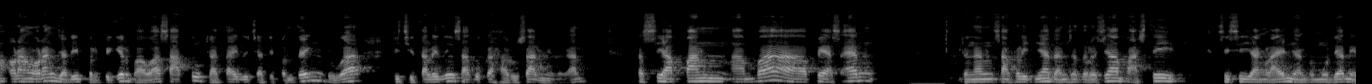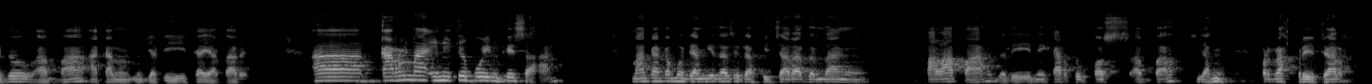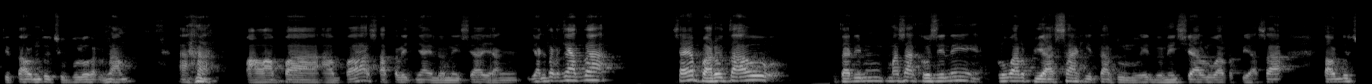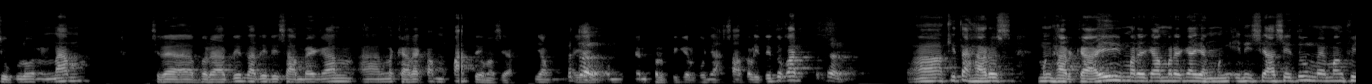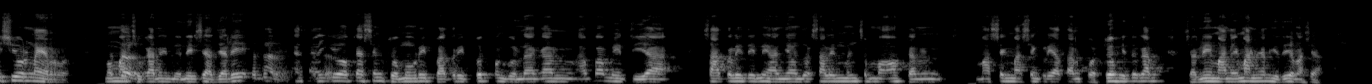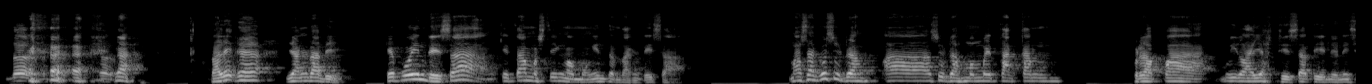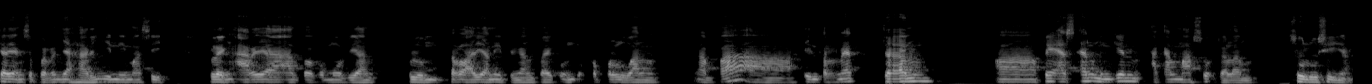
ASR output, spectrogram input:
orang-orang jadi berpikir bahwa satu data itu jadi penting, dua digital itu satu keharusan gitu kan. Kesiapan apa PSN dengan satelitnya dan seterusnya pasti sisi yang lain yang kemudian itu apa akan menjadi daya tarik. Uh, karena ini ke poin desa, maka kemudian kita sudah bicara tentang Palapa, jadi ini kartu pos apa yang pernah beredar di tahun 76. Palapa apa satelitnya Indonesia yang yang ternyata saya baru tahu dari Mas Agus ini luar biasa kita dulu Indonesia luar biasa tahun 76 berarti tadi disampaikan uh, negara keempat ya Mas ya yang, Betul. yang kemudian berpikir punya satelit itu kan Betul. Uh, kita harus menghargai mereka-mereka yang menginisiasi itu memang visioner memajukan Betul. Indonesia. Jadi ayo casing domo ribet-ribet menggunakan apa media satelit ini hanya untuk saling mencemooh dan masing-masing kelihatan bodoh itu kan jadi maneman kan gitu ya Mas ya. Betul. betul. nah, balik ke yang tadi. Kepoin desa kita mesti ngomongin tentang desa. Mas Agus sudah uh, sudah memetakan berapa wilayah desa di Indonesia yang sebenarnya hari ini masih blank area atau kemudian belum terlayani dengan baik untuk keperluan apa uh, internet dan uh, PSN mungkin akan masuk dalam solusinya?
